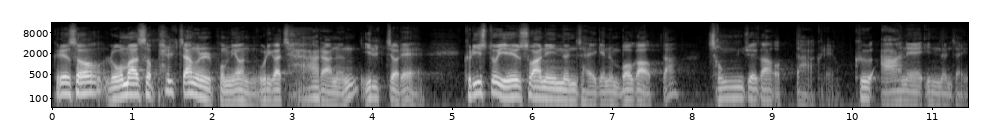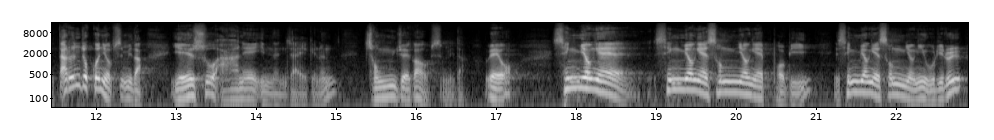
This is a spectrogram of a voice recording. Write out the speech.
그래서 로마서 8장을 보면 우리가 잘 아는 1절에 그리스도 예수 안에 있는 자에게는 뭐가 없다? 정죄가 없다 그래요. 그 안에 있는 자에 다른 조건이 없습니다. 예수 안에 있는 자에게는 정죄가 없습니다. 왜요? 생명의 생명의 성령의 법이 생명의 성령이 우리를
